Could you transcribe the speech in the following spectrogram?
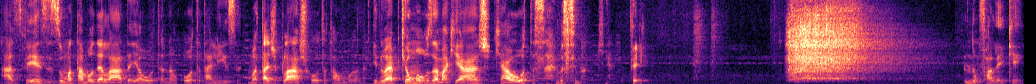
às vezes uma tá modelada e a outra não. Outra tá lisa. Uma tá de plástico, outra tá humana. E não é porque uma usa maquiagem que a outra saiba se maquiar. Tem. Não falei quem.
